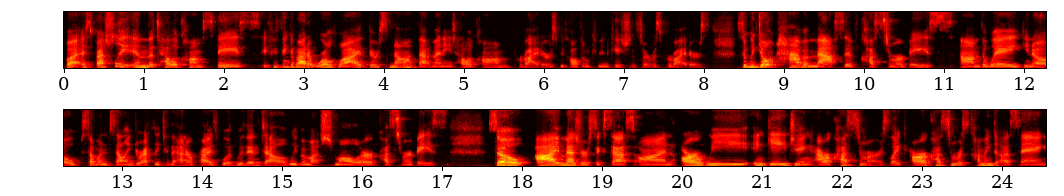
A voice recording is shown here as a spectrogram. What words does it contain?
but especially in the telecom space if you think about it worldwide there's not that many telecom providers. We call them communication service providers. So we don't have a massive customer base um, the way you know someone selling directly to the enterprise would within dell. We have a much smaller customer base. So I measure success on are we engaging our customers? Like, are our customers coming to us saying,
